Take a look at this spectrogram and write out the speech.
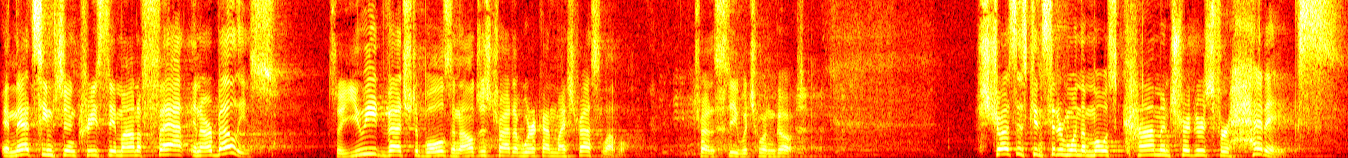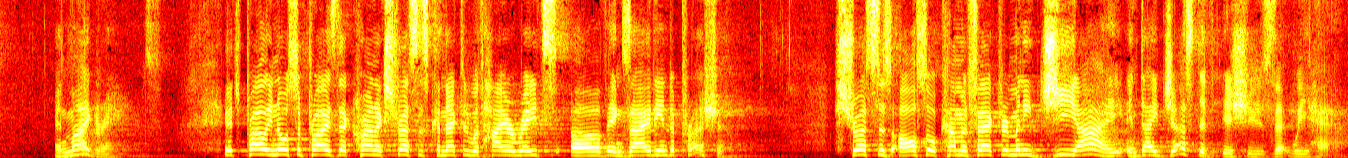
and that seems to increase the amount of fat in our bellies. So you eat vegetables, and I'll just try to work on my stress level, try to see which one goes. Stress is considered one of the most common triggers for headaches and migraines. It's probably no surprise that chronic stress is connected with higher rates of anxiety and depression. Stress is also a common factor in many GI and digestive issues that we have.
